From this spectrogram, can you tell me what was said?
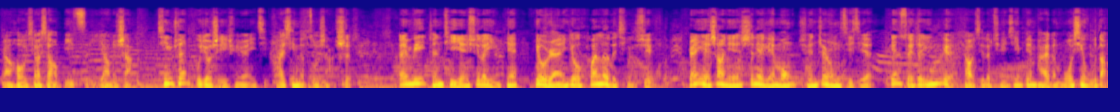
然后笑笑彼此一样的傻。”青春不就是一群人一起开心的做傻事？MV 整体延续了影片又燃又欢乐的情绪，燃野少年失恋联盟全阵容集结，跟随着音乐跳起了全新编排的魔性舞蹈，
